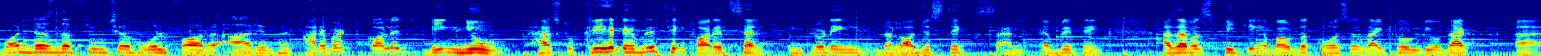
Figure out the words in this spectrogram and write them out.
what does the future hold for Aryabhat? Aryabhat College being new has to create everything for itself including the logistics and everything as I was speaking about the courses I told you that uh,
